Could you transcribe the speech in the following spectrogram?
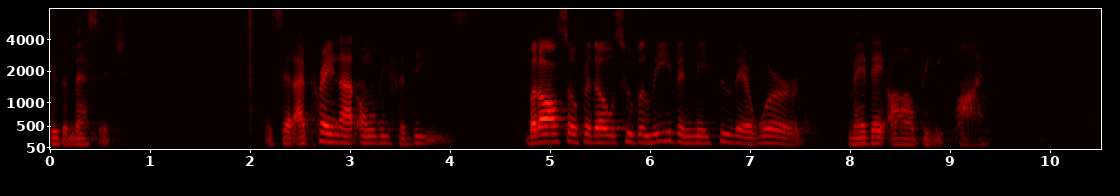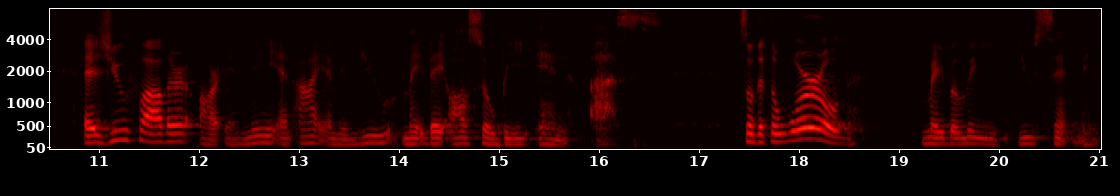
through the message. He said, I pray not only for these, but also for those who believe in me through their word. May they all be one. As you, Father, are in me and I am in you, may they also be in us, so that the world may believe you sent me.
